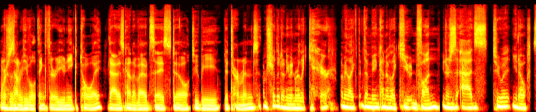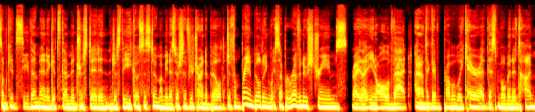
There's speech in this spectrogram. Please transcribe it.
versus how many people think they're a unique toy. That is kind of, I would say, still to be determined. I'm sure they don't even really care. I mean, like them being kind of like cute and fun, you know, just adds to it. You know, some kids see them and it gets them interested in just the ecosystem. I mean, especially if you're trying to build just from brand building, separate revenue streams, right? Like, you know, all of that. I don't think they probably care at this moment in time.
